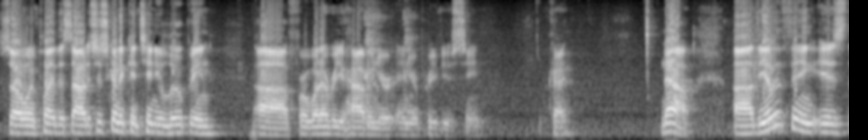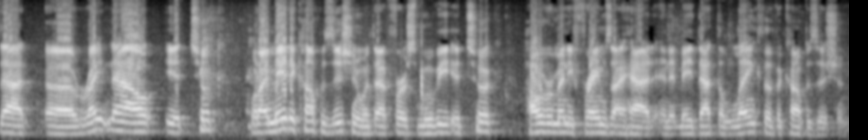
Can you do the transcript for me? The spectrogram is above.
So when we play this out, it's just going to continue looping uh, for whatever you have in your in your previous scene. Okay. Now, uh, the other thing is that uh, right now it took, when I made a composition with that first movie, it took however many frames I had and it made that the length of the composition.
